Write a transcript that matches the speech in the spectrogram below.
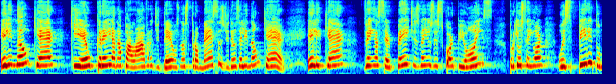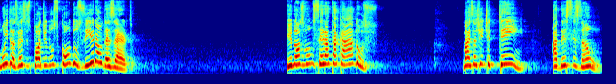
Ele não quer que eu creia na palavra de Deus, nas promessas de Deus, ele não quer. Ele quer vem as serpentes, vem os escorpiões, porque o Senhor, o espírito muitas vezes pode nos conduzir ao deserto. E nós vamos ser atacados. Mas a gente tem a decisão.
